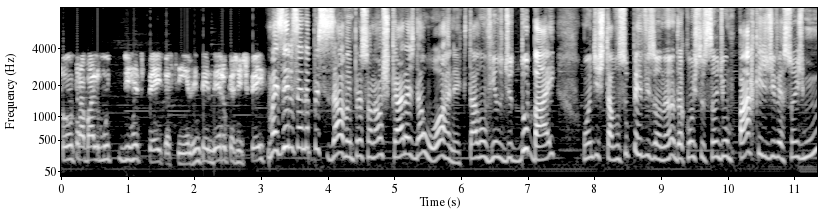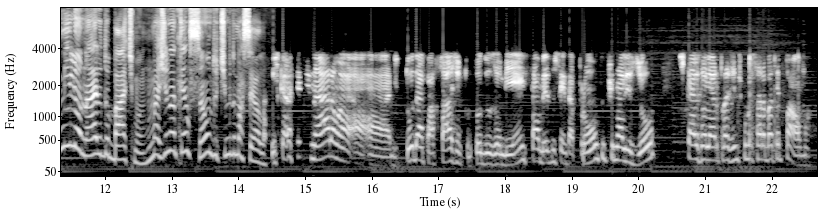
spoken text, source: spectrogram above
Foi um trabalho muito de respeito, assim, eles entenderam o que a gente fez. Mas eles ainda precisavam impressionar os caras da Warner, que estavam vindo de Dubai, onde estavam supervisionando a construção de um parque de diversões milionário do Batman. Imagina a atenção do time do Marcelo. Os caras terminaram a, a, a, de toda a passagem por todos os ambientes, tal, mesmo sem estar pronto, finalizou, os caras olharam pra gente e começaram a bater palma.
